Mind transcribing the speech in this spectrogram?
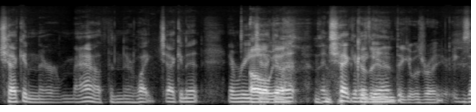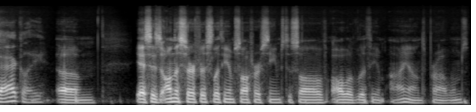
checking their math and they're like checking it and rechecking it and checking because they again. didn't think it was right. Exactly. Um, yeah, it says on the surface, lithium sulfur seems to solve all of lithium ion's problems.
